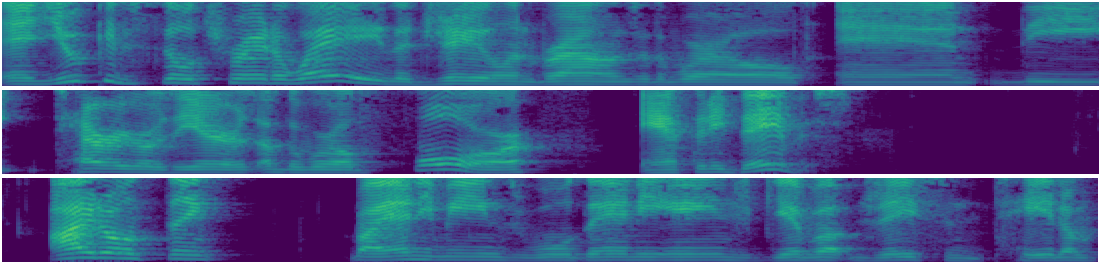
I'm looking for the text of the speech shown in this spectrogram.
And you can still trade away the Jalen Browns of the world and the Terry Rozier's of the world for Anthony Davis. I don't think by any means will Danny Ainge give up Jayson Tatum.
